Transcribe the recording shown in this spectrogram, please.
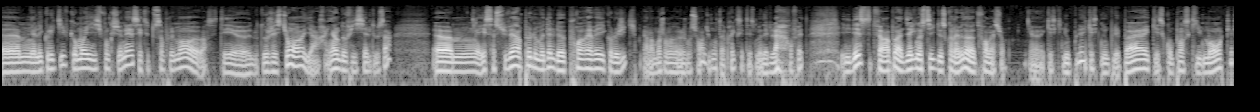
Euh, les collectifs, comment ils fonctionnaient C'était tout simplement, euh, c'était euh, l'autogestion, hein, il n'y a rien d'officiel tout ça. et ça suivait un peu le modèle de point réveil écologique. Alors moi je me suis rendu compte après que c'était ce modèle-là en fait. Et l'idée c'était de faire un peu un diagnostic de ce qu'on avait dans notre formation. qu'est-ce qui nous plaît, qu'est-ce qui nous plaît pas, qu'est-ce qu'on pense qui manque,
